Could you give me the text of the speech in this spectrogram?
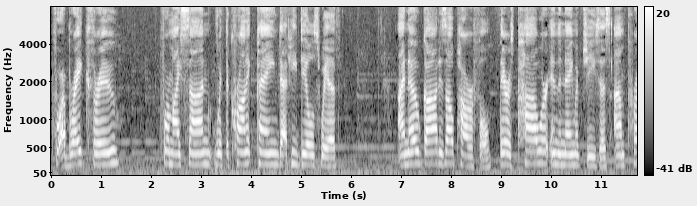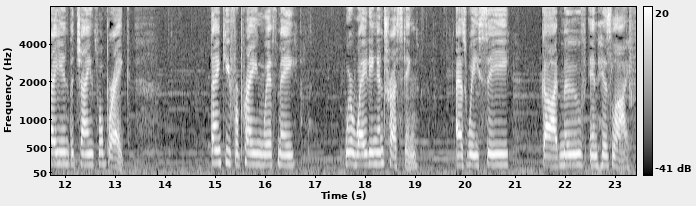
for a breakthrough for my son with the chronic pain that he deals with. I know God is all powerful. There is power in the name of Jesus. I'm praying the chains will break. Thank you for praying with me. We're waiting and trusting as we see God move in his life.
